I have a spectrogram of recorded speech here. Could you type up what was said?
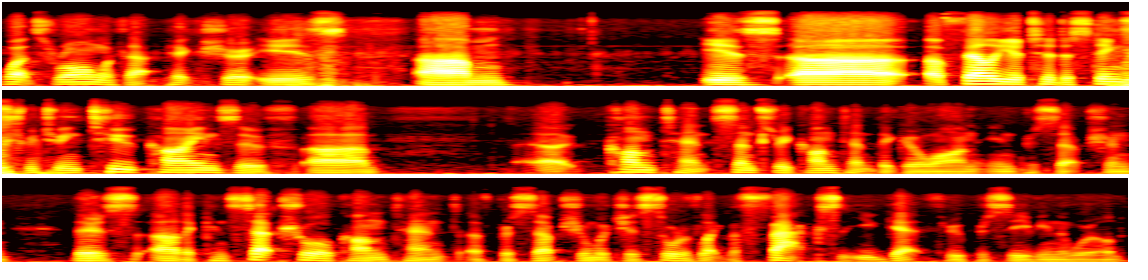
what's wrong with that picture is, um, is uh, a failure to distinguish between two kinds of uh, uh, content, sensory content that go on in perception. There's uh, the conceptual content of perception, which is sort of like the facts that you get through perceiving the world.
